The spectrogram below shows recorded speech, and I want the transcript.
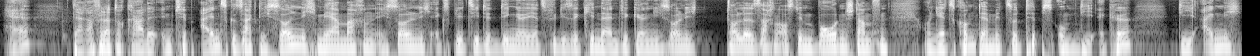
hä? Der Raphael hat doch gerade in Tipp 1 gesagt, ich soll nicht mehr machen, ich soll nicht explizite Dinge jetzt für diese Kinder entwickeln, ich soll nicht tolle Sachen aus dem Boden stampfen. Und jetzt kommt er mit so Tipps um die Ecke, die eigentlich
